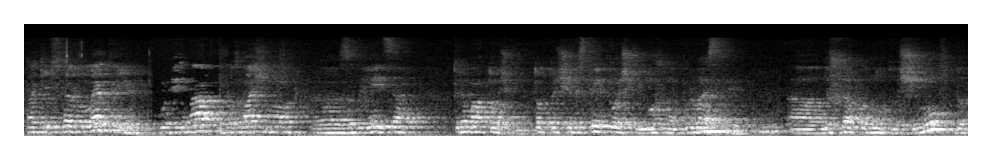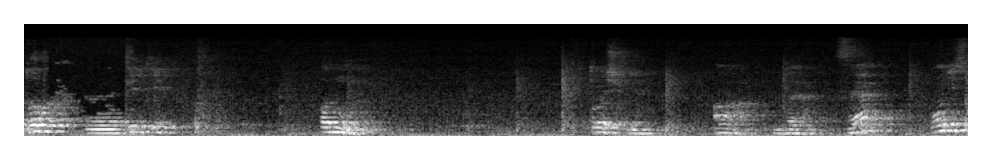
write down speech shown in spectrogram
так і в стереометрії площина однозначно задається трьома точками. Тобто через три точки можна провести е, лише одну площину, до того тільки одну. Точки А, Б, С повністю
